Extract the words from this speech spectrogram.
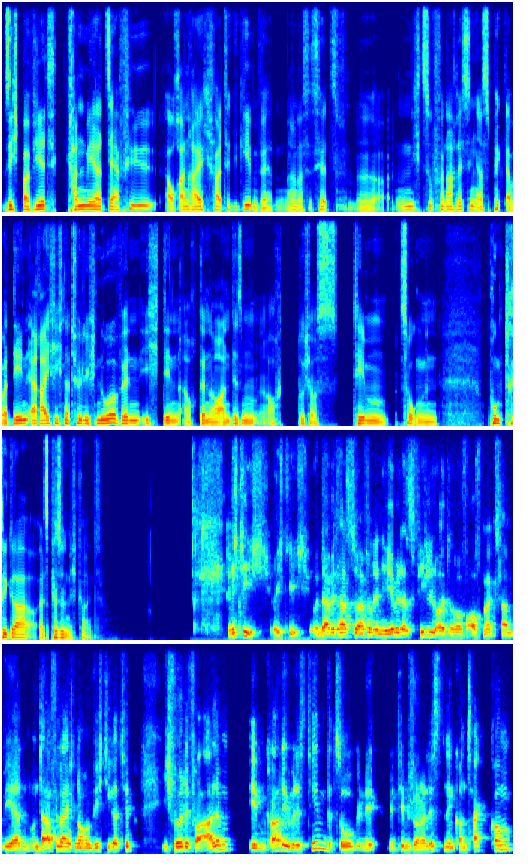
sichtbar wird, kann mir sehr viel auch an Reichweite gegeben werden. Ja, das ist jetzt äh, nicht zu vernachlässigen Aspekt, aber den erreiche ich natürlich nur, wenn ich den auch genau an diesem auch durchaus themenbezogenen Punkt trigger als Persönlichkeit. Richtig, richtig. Und damit hast du einfach den Hebel, dass viele Leute darauf aufmerksam werden. Und da vielleicht noch ein wichtiger Tipp. Ich würde vor allem eben gerade über das Themenbezogene mit dem Journalisten in Kontakt kommen,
